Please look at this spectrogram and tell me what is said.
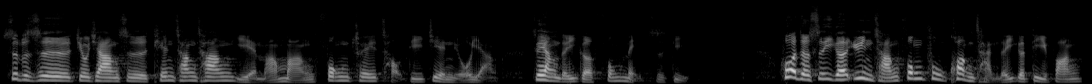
是不是就像是天苍苍，野茫茫，风吹草低见牛羊，这样的一个丰美之地，或者是一个蕴藏丰富矿产的一个地方，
